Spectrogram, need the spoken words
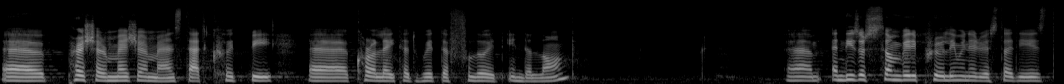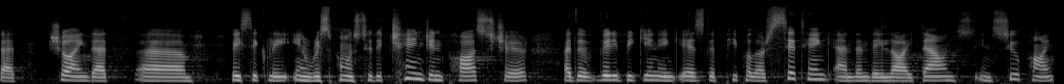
pressure measurements that could be uh, correlated with the fluid in the lung. Um, and these are some very preliminary studies that showing that um, basically in response to the change in posture at the very beginning is the people are sitting and then they lie down in supine.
